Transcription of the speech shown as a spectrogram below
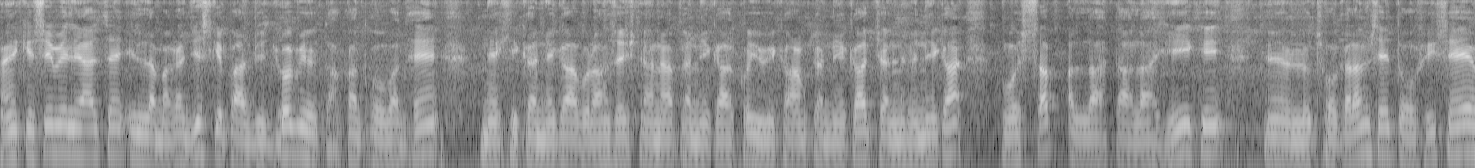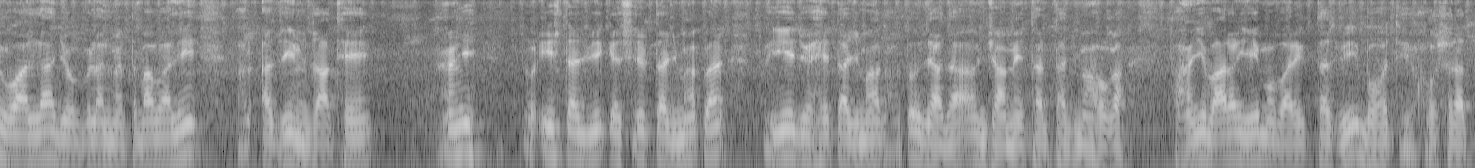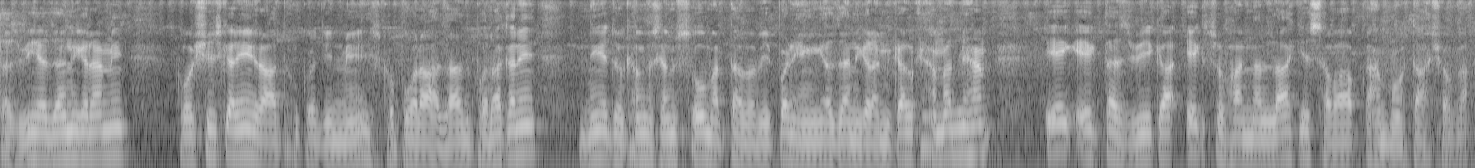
ہیں کسی بھی لحاظ سے اللہ مگر جس کے پاس بھی جو بھی طاقت قوت ہے، نیکی کرنے کا قرآن سے اجتناب کرنے کا، کوئی بھی کام کرنے کا، چلنے پھرنے کا، وہ سب اللہ تعالیٰ ہی کی لطف و کرم سے، توفیق سے، وہ اللہ جو بلند مرتبہ والی اور عظیم ذات ہے۔ ہاں جی؟ تو اس تصویر کے صرف ترجمہ پر یہ جو ہے ترجمات ہو تو زیادہ جامع تر ترجمہ ہوگا۔ تو ہاں جی بہرحال یہ مبارک تصویر بہت ہی خوبصورت تصویر ہے۔ زین گرامی، کوشش کریں راتوں کو، دن میں اس کو پورا ہزار پورا کریں۔ نہیں تو کم از کم سو مرتبہ بھی پڑھیں گے۔ زین گرامی، کل قیامت میں ہم ایک ایک تصویر کا، ایک سبحان اللہ کے ثواب کا ہم محتاج ہوگا۔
